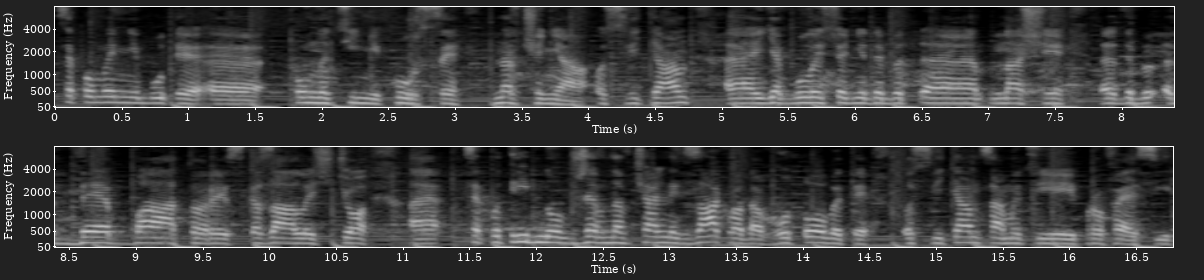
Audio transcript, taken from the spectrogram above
це повинні бути е, повноцінні курси навчання освітян. Е, як були сьогодні дебат, е, наші е, деб- дебатори сказали, що е, це потрібно вже в навчальних закладах готовити освітян саме цієї професії.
